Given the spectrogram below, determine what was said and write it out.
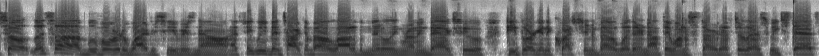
So let's uh move over to wide receivers now. I think we've been talking about a lot of the middling running backs who people are going to question about whether or not they want to start after last week's stats.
